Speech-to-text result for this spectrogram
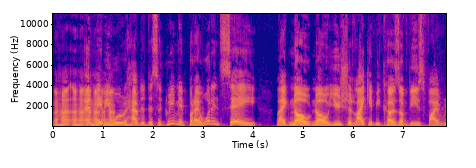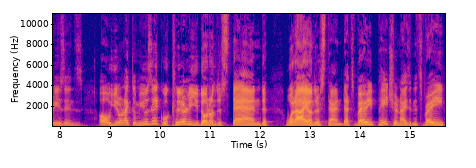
Uh huh. Uh huh. and uh-huh, maybe uh-huh. we would have the disagreement. But I wouldn't say like, no, no, you should like it because of these five reasons. Oh, you don't like the music? Well, clearly you don't understand what I understand. That's very patronizing. It's very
